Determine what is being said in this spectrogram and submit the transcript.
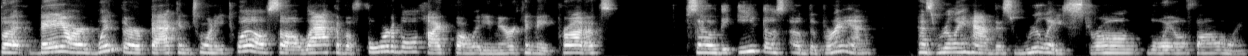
But Bayard Winthrop back in 2012 saw a lack of affordable, high quality American made products. So the ethos of the brand has really had this really strong, loyal following.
